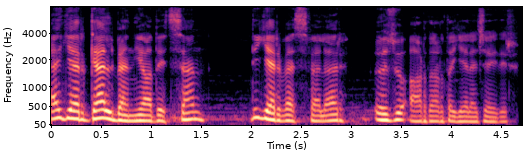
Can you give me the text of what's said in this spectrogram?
Əgər qəlbən yad etsən, digər vəzifələr özü ard-arda gələcəkdir.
